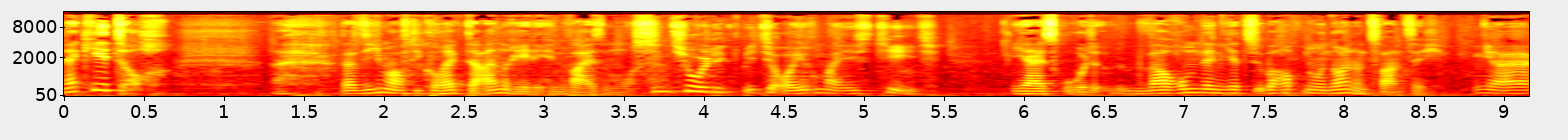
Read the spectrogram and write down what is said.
Na geht doch. Dass ich immer auf die korrekte Anrede hinweisen muss. Entschuldigt bitte Eure Majestät. Ja, ist gut. Warum denn jetzt überhaupt nur 29? Ja,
